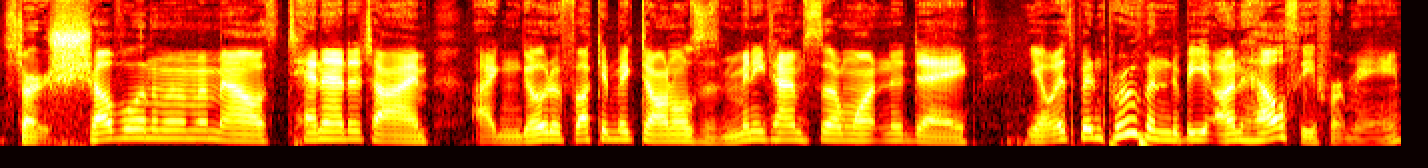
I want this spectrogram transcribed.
start shoveling them in my mouth 10 at a time. I can go to fucking McDonald's as many times as I want in a day. You know, it's been proven to be unhealthy for me.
